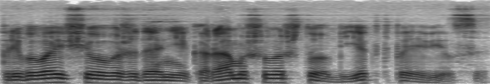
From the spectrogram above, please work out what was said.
пребывающего в ожидании Карамышева, что объект появился.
